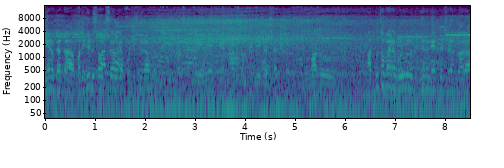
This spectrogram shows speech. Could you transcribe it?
నేను గత పదిహేడు సంవత్సరాలుగా పొట్టి శ్రీరాములు యూనివర్సిటీలో ఎంఏ థియేటర్ కంప్లీట్ చేశాను సార్. మాకు అద్భుతమైన గురువులు విద్యను నేర్పించడం ద్వారా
